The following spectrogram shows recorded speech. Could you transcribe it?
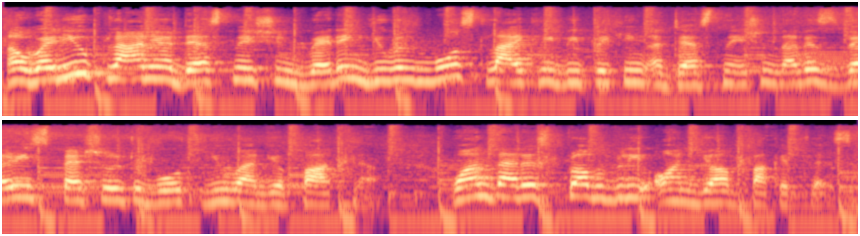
Now, when you plan your destination wedding, you will most likely be picking a destination that is very special to both you and your partner, one that is probably on your bucket list.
